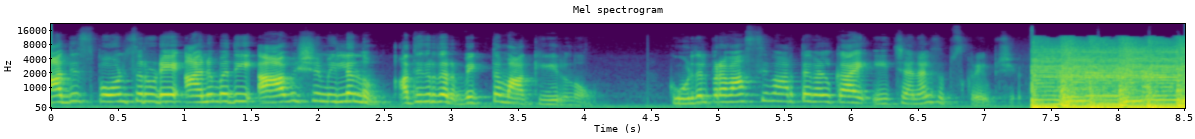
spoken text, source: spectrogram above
ആദ്യ സ്പോൺസറുടെ അനുമതി ആവശ്യമില്ലെന്നും അധികൃതർ വ്യക്തമാക്കിയിരുന്നു. കൂടുതൽ പ്രവാസി വാർത്തകൾക്കായി ഈ ചാനൽ സബ്സ്ക്രൈബ് ചെയ്യും.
